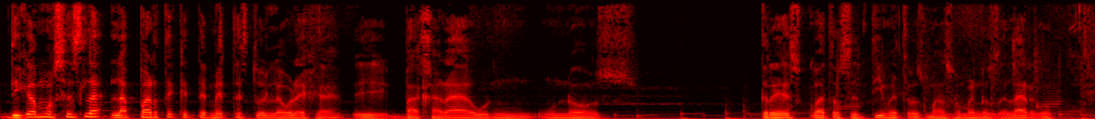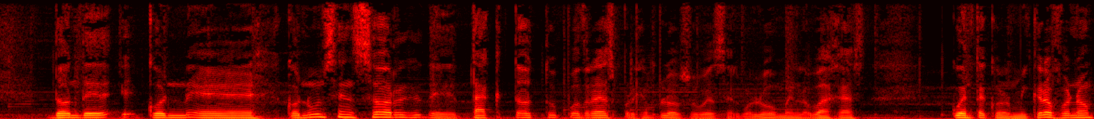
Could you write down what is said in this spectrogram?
digamos, es la, la, parte que te metes tú en la oreja, y bajará unos 3, 4 centímetros más o menos de largo, donde eh, con, eh, con un sensor de tacto tú podrás, por ejemplo, subes el volumen, lo bajas, cuenta con el micrófono,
